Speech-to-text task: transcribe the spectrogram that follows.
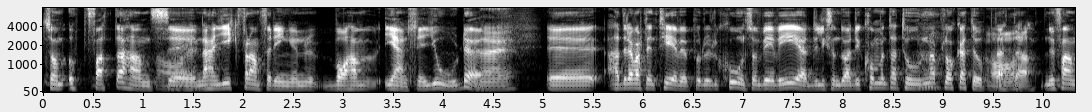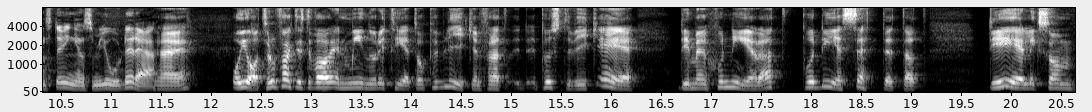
som uppfattade hans, eh, när han gick framför ringen, vad han egentligen gjorde. Nej. Eh, hade det varit en tv-produktion som det liksom, då hade kommentatorerna plockat upp detta. Nu fanns det ju ingen som gjorde det. Nej. Och jag tror faktiskt det var en minoritet av publiken för att Pustervik är dimensionerat på det sättet att det är liksom...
